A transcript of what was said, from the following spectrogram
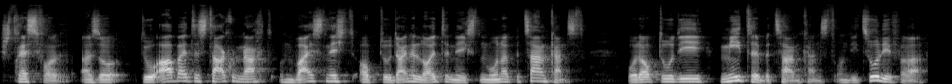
stressvoll. Also du arbeitest Tag und Nacht und weißt nicht, ob du deine Leute nächsten Monat bezahlen kannst oder ob du die Miete bezahlen kannst und die Zulieferer.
